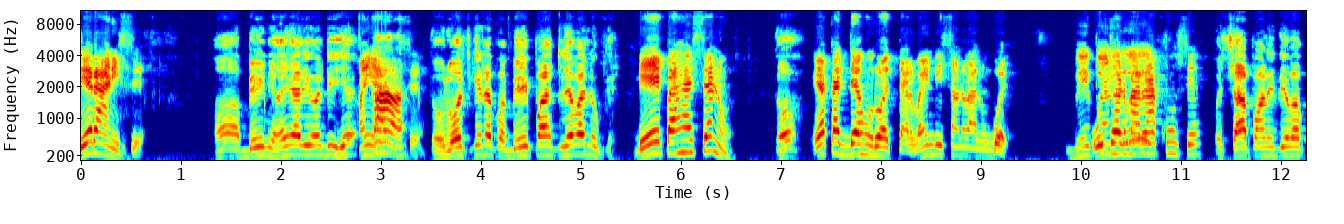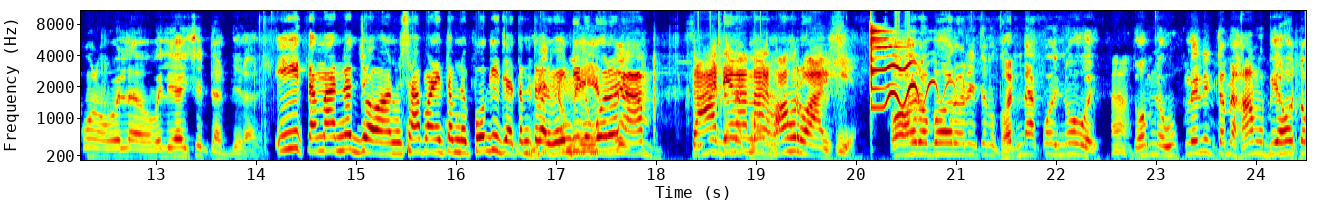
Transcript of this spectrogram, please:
દેરાણી છે. હા બે ની હૈયારી વંડી છે? અહીંયા તો રોજ કે ને પણ બે પાંચ લેવાનું કે? બે પાસે છે નું તો? એક જ દે હું રોજ તાર. વંડી સણવાનું બોલ. બે રાખવું છે. ચા પાણી દેવા કોણ? ઓલી આવી છે ને તાર દેરાણી. ઈ તમારે નથી જોવાનું. સા પાણી તમને પોગી જાય. તમે તમારે વેંડીનું બોલો આમ ચા દેવા માર હહરો આવશે બહરો બહરો નહીં. તમે ઘરના કોઈ ન હોય તો અમને ઉકલે નહીં તમે સામું બેહો તો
